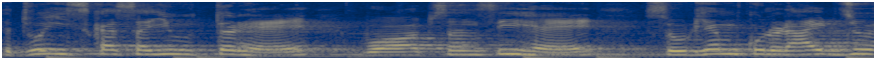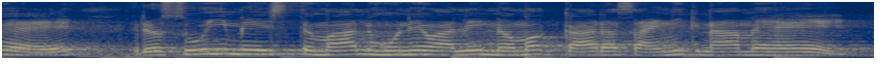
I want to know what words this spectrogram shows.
तो जो इसका सही उत्तर है, वो ऑप्शन सी है। सोडियम क्लोराइड जो है, रसोई में इस्तेमाल होने वाले नमक का रासायनिक नाम है।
